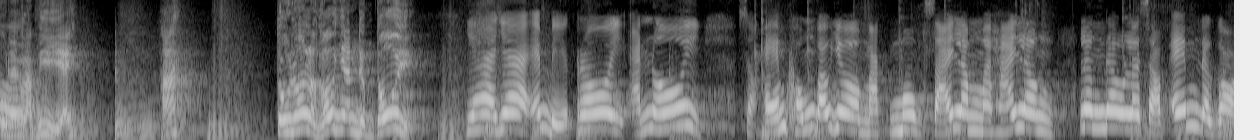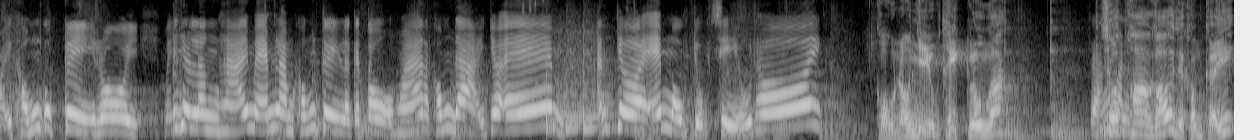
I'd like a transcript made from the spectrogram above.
Cô đang làm cái gì vậy? Hả? Tôi nói là gói nhanh giùm tôi Dạ dạ em biết rồi. Anh ơi Sao em không bao giờ mặc một sai lầm mà hai lần. Lần đầu là shop em đã gọi không có kỳ rồi. Bây giờ lần hai mà em làm không kỳ là cái tổ hóa là không đại cho em. Anh chờ em một chút xíu thôi. Cô nói nhiều thiệt luôn á. Shop mình hoa gói thì không kỹ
